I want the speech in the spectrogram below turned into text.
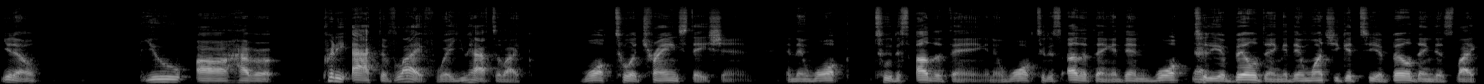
you know, you uh, have a pretty active life where you have to like walk to a train station and then walk to this other thing and then walk to this other thing and then walk yeah. to your building and then once you get to your building there's like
